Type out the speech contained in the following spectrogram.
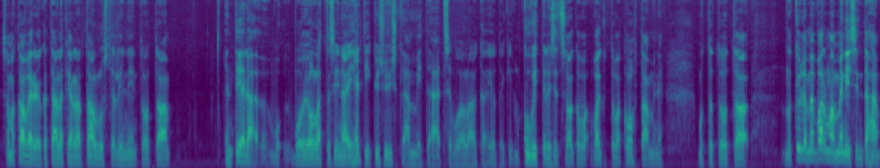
sama kaveri, joka täällä kerran tallusteli, niin tuota, en tiedä, voi olla, että siinä ei heti kysyiskään mitään, että se voi olla aika jotenkin, kuvittelisin, että se on aika vaikuttava kohtaaminen, mutta tuota, no kyllä me varmaan menisin tähän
